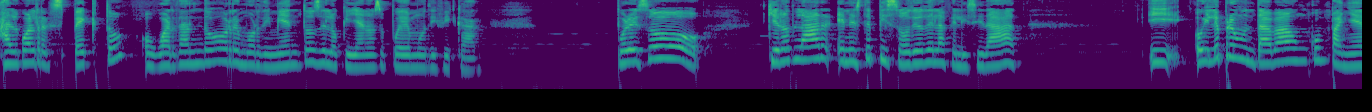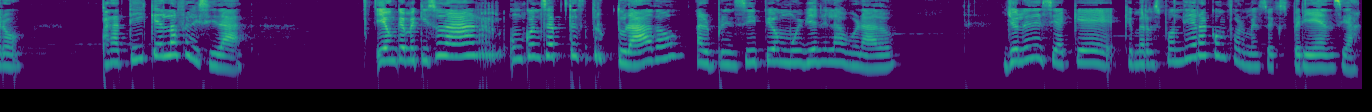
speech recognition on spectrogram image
algo al respecto o guardando remordimientos de lo que ya no se puede modificar. Por eso quiero hablar en este episodio de la felicidad. Y hoy le preguntaba a un compañero, ¿para ti qué es la felicidad? Y aunque me quiso dar un concepto estructurado, al principio muy bien elaborado, yo le decía que, que me respondiera conforme a su experiencia,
